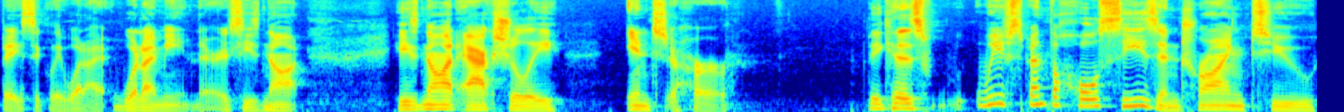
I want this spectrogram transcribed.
basically what I what I mean there is he's not he's not actually into her. Because we've spent the whole season trying to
